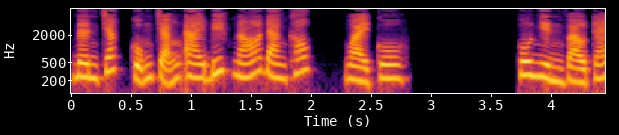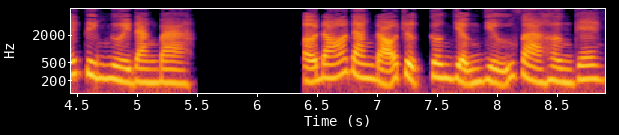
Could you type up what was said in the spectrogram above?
nên chắc cũng chẳng ai biết nó đang khóc, ngoài cô. Cô nhìn vào trái tim người đàn bà. Ở đó đang đỏ rực cơn giận dữ và hờn ghen.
